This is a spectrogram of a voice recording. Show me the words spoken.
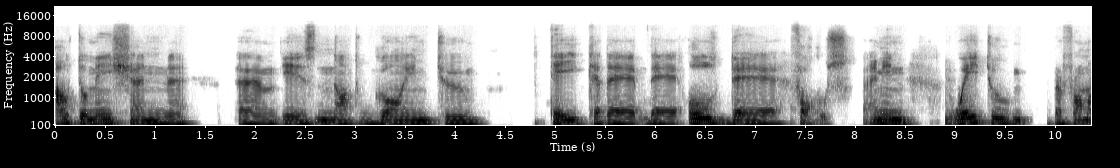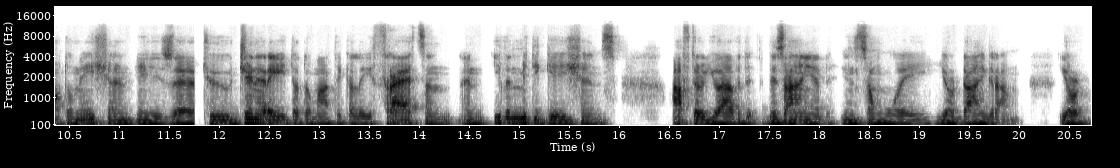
automation um, is not going to take the, the all the focus. I mean, way to perform automation is uh, to generate automatically threats and, and even mitigations after you have designed in some way your diagram, your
